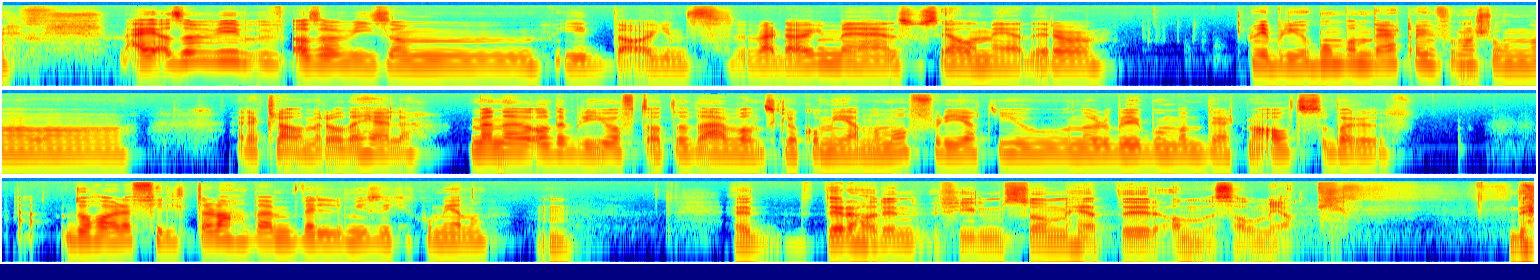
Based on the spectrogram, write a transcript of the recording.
Nei, altså vi, altså vi som i dagens hverdag med sosiale medier og vi blir jo bombardert av informasjon og reklamer og det hele. Men, og det blir jo ofte at det er vanskelig å komme gjennom òg, fordi at jo, når du blir bombardert med alt, så bare ja, Du har det filter, da. Det er veldig mye som ikke kommer gjennom. Mm. Eh, dere har en film som heter Anne Salmiakk. Det,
